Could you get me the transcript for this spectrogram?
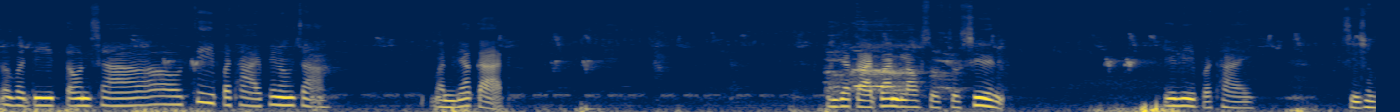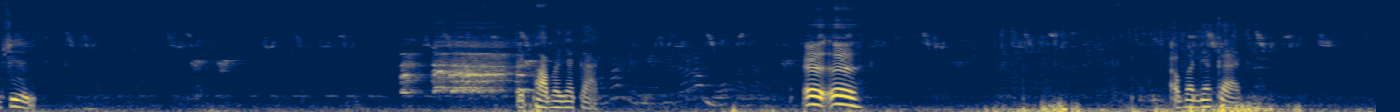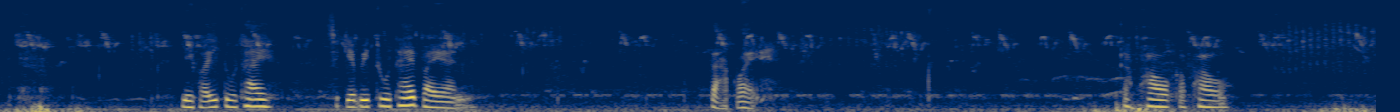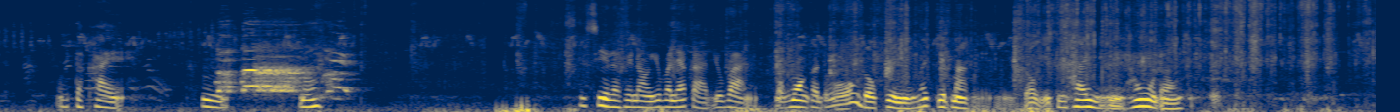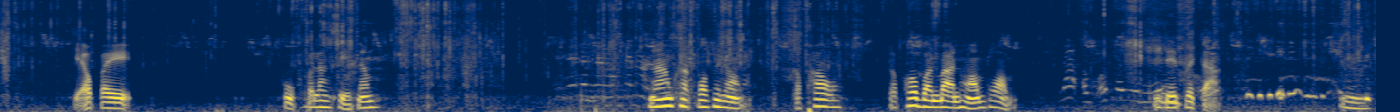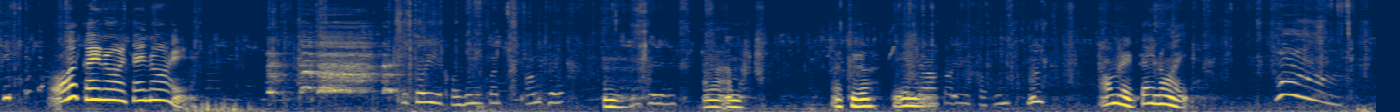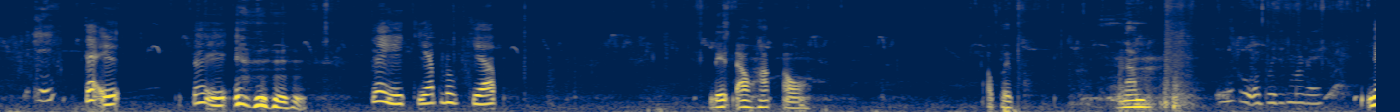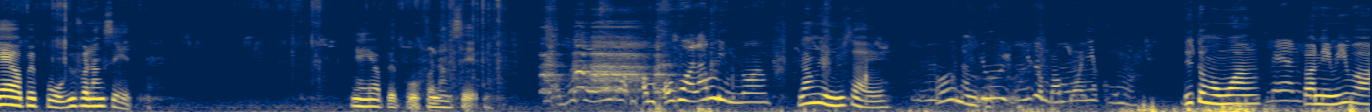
สวัสดีตอนเช้าที่ประทายพี่น้องจ๋าบรรยากาศ บรรยากาศบ้านเราสดสดชื่นที่นี่ประทายสีชมชื่นเก็บภาพบรรยากาศ เออเออเอาบรรยากาศ นี่พออีตูไทยสเก็บอีตูไทยไปอันตากไว้กะเพรากะเพราอุยตะไคร่อืมเนาะนี่สิแหละพี่น้องอยู่บรรยากาศอยู่บ้านดอกม่วงกระโดกดอกปีนี่มาเก็บมากดอกอีตูไทยนี่นี่ห้องหูดองจะเอาไปปลูกฝรั่งเศสน้ำ น้ำคักบ่พี่น้องกะเพรากะเพราบานบานๆหอมพร้อมที่เด็ดไปตากอืมโอ้ยไก่น้อยไก่น้อยเอาเก้าอี้ของคุณก่อนอ้อมเถอะอืมคือเอามาเอามาเอาถือถือเดี๋หยน่อวยเก้าอี้ของคุณหอมเล่นไก่น้อยไก่เอ๋ไก่เอ๋ไก่เอ๋เจี๊ยบลูกเจี๊ยบเด็ดเอาหักเอา เอาไปนำนี่ผมเอาไปทำอะไรแง่เอาไปปลูกอยู่ฝรั่งเศสแง่เอาไปปลูกฝรั่งเศสเอาไปทำเอาเอาหัวแล้วหมิ่มนอนน้องมิมอยู่ใส่โอ้ยน้ำอยู่นี่ต้องบอกมวยเนี่ยกูมาดิตัวมะม่วงแม่นตอนนี้มีบ่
